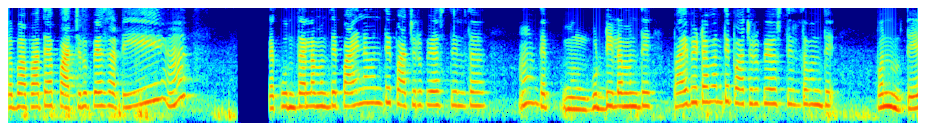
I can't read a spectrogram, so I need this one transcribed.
तर बाबा त्या पाच रुपयासाठी त्या कुंताला म्हणते पाय ना म्हणते पाच रुपये असतील तर. हं? त्या गुड्डीला म्हणते पाय बेटा म्हणते पाच रुपये असतील तर म्हणते. पण ते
